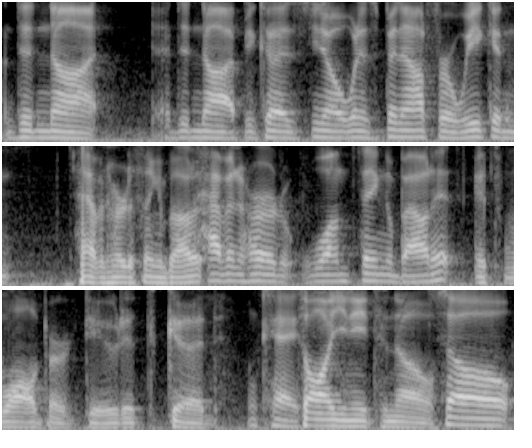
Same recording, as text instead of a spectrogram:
I did not. I did not because you know when it's been out for a week and Haven't heard a thing about it. haven't heard one thing about it. It's Wahlberg, dude. It's good. Okay, It's all you need to know. So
